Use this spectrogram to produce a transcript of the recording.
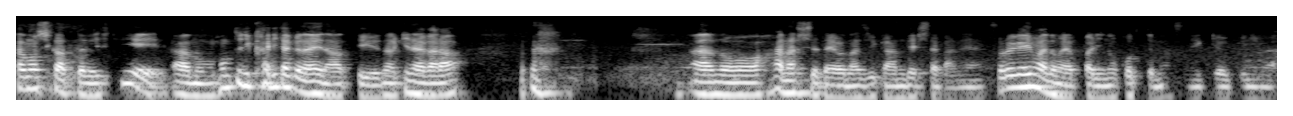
楽しかったですし、あの本当に帰りたくないなっていう泣きながら あの話してたような時間でしたかね。それが今でもやっぱり残ってますね、記憶には。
